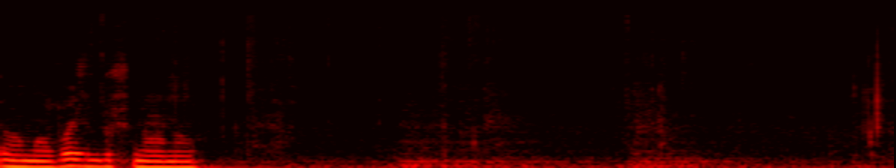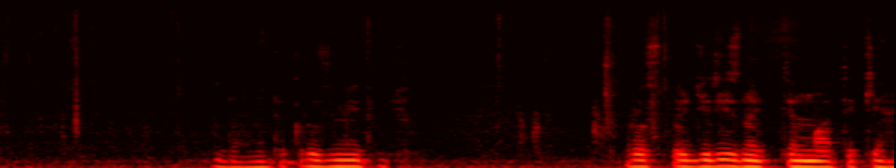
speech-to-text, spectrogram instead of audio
Тому ось бушмену. Да, я так розумію, тут розповіді різної тематики.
